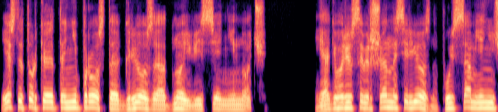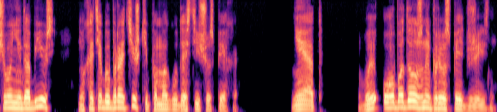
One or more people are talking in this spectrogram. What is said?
Если только это не просто греза одной весенней ночи. Я говорю совершенно серьезно. Пусть сам я ничего не добьюсь, но хотя бы братишке помогу достичь успеха. Нет, вы оба должны преуспеть в жизни.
